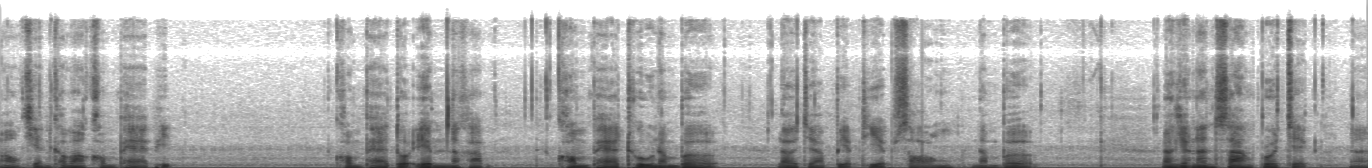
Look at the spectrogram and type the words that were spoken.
เอาเขียนคำว่า compare ผิด compare ตัว m นะครับ compare to number เราจะเปรียบเทียบ 2 number หลังจากนั้นสร้างโปรเจกต์นะ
